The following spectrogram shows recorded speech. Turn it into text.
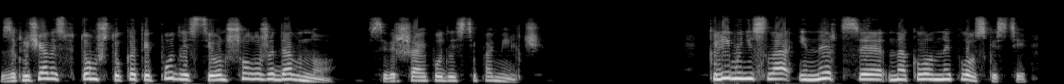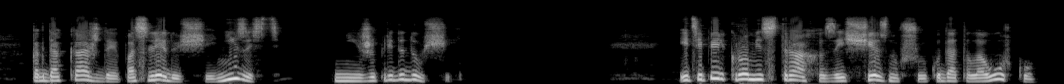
заключалась в том, что к этой подлости он шел уже давно, совершая подлости помельче. Клима несла инерция наклонной плоскости, когда каждая последующая низость ниже предыдущей. И теперь, кроме страха за исчезнувшую куда-то Лаурку,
